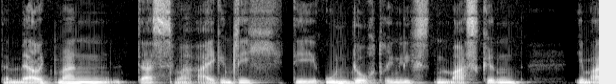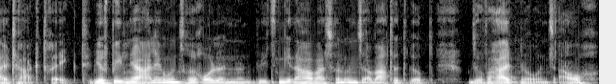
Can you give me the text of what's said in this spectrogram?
dann merkt man, dass man eigentlich die undurchdringlichsten Masken im Alltag trägt. Wir spielen ja alle unsere Rollen und wissen genau, was von uns erwartet wird. Und so verhalten wir uns auch.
